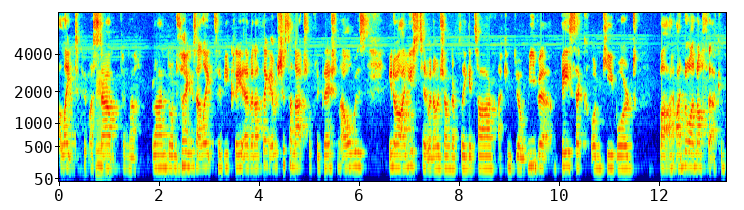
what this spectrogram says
I like to put my stamp and my brand on things. I like to be creative, and I think it was just a natural progression. I always, you know, I used to when I was younger play guitar. I can do a wee bit basic on keyboard, but I, I know enough that I can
